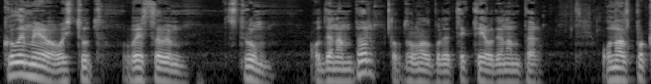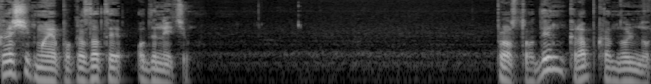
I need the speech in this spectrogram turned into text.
Коли ми ось тут виставимо струм 1 А, тобто у нас буде текти 1 А, у нас показчик має показати одиницю. Просто 1.00.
